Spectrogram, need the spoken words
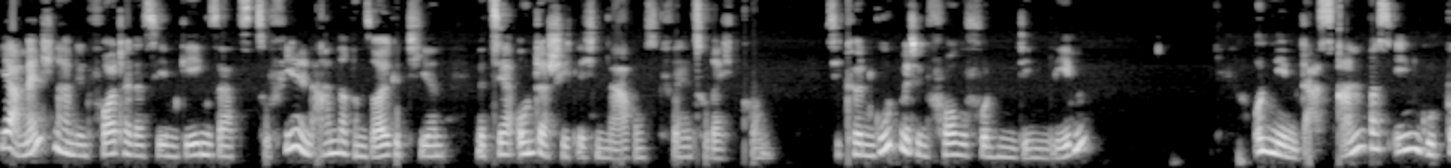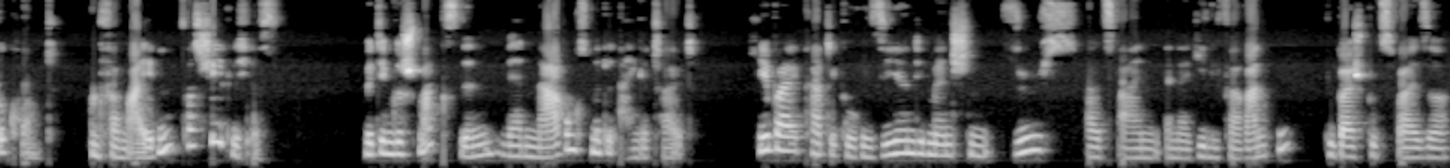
Ja, Menschen haben den Vorteil, dass sie im Gegensatz zu vielen anderen Säugetieren mit sehr unterschiedlichen Nahrungsquellen zurechtkommen. Sie können gut mit den vorgefundenen Dingen leben und nehmen das an, was ihnen gut bekommt und vermeiden, was schädlich ist. Mit dem Geschmackssinn werden Nahrungsmittel eingeteilt. Hierbei kategorisieren die Menschen süß als einen Energielieferanten, wie beispielsweise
